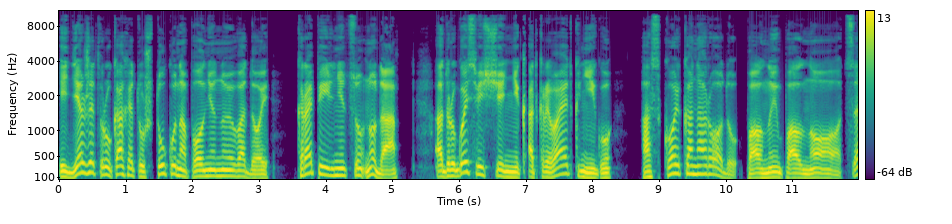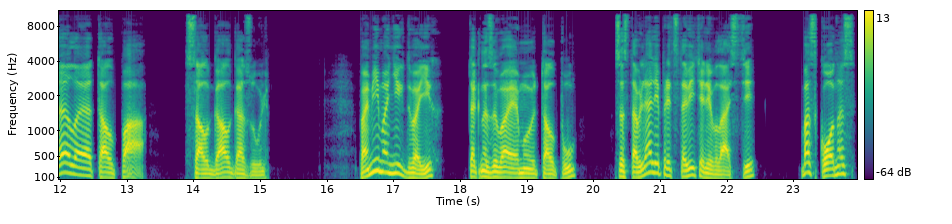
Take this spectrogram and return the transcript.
и держит в руках эту штуку, наполненную водой, крапильницу, ну да, а другой священник открывает книгу. А сколько народу! Полным-полно! Целая толпа! Солгал Газуль. Помимо них двоих, так называемую толпу, составляли представители власти, Басконес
